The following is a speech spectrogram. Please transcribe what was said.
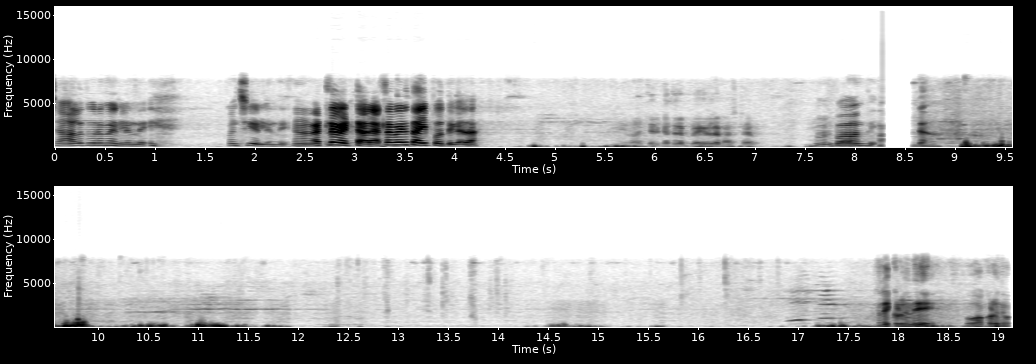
చాలా దూరం వెళ్ళింది. మంచిగా వెళ్ళింది. అట్లా పెట్టాలి. అట్లా పెడితే అయిపోద్ది కదా? బాగుంది. అసలు ఇక్కడ ఉంది ఓ అక్కడ ఉంది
